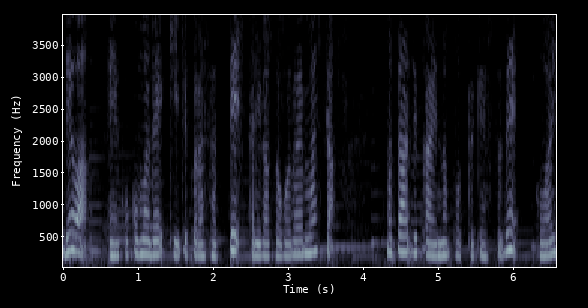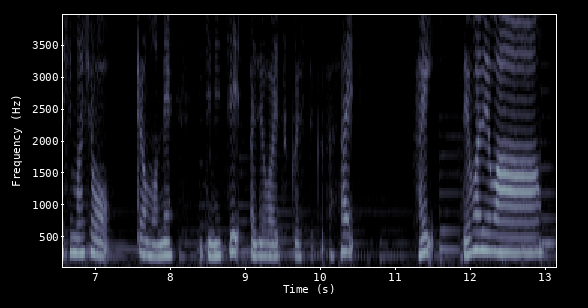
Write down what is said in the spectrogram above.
では、えー、ここまで聞いてくださってありがとうございました。また次回のポッドキャストでお会いしましょう。今日もね、一日味わい尽くしてください。はい。ではでは。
